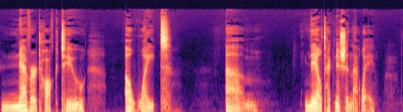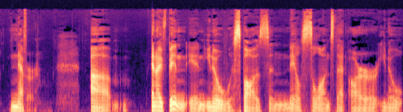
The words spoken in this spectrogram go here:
never talk to a white um, nail technician that way. Never. Um, and I've been in, you know, spas and nail salons that are, you know,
